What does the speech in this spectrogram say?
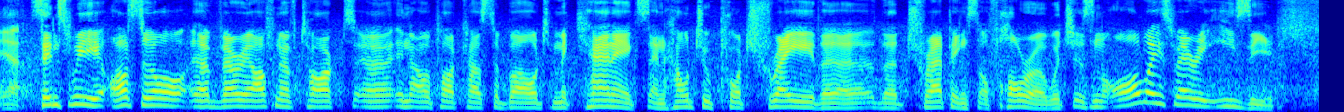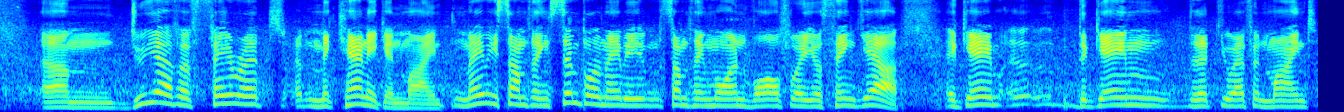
Yeah. Since we also uh, very often have talked uh, in our podcast about mechanics and how to portray the, the trappings of horror, which isn't always very easy. Um, do you have a favorite uh, mechanic in mind? Maybe something simple, maybe something more involved where you think, yeah, a game, uh, the game that you have in mind,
